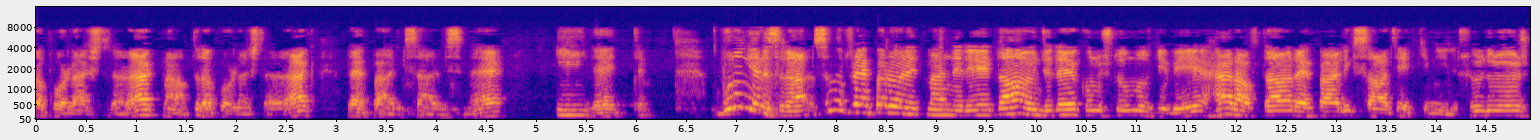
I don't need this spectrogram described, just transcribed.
raporlaştırarak ne yaptı? Raporlaştırarak rehberlik servisine ilettim. Bunun yanı sıra sınıf rehber öğretmenleri daha önce de konuştuğumuz gibi her hafta rehberlik saati etkinliğini sürdürür.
